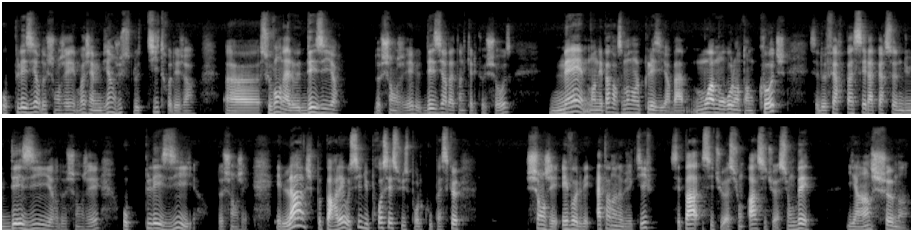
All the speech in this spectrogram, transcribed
au plaisir de changer. Moi, j'aime bien juste le titre déjà. Euh, souvent, on a le désir de changer, le désir d'atteindre quelque chose, mais on n'est pas forcément dans le plaisir. Bah, moi, mon rôle en tant que coach, c'est de faire passer la personne du désir de changer au plaisir de changer. Et là, je peux parler aussi du processus pour le coup, parce que changer, évoluer, atteindre un objectif, c'est pas situation A, situation B. Il y a un chemin.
